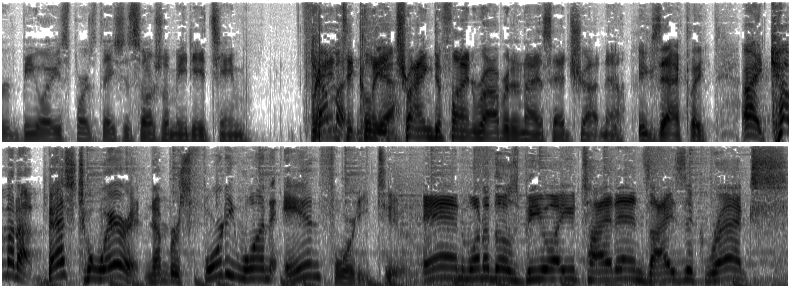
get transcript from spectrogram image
our BYU Sports Station social media team frantically yeah. trying to find Robert Anae's headshot now. Exactly. All right, coming up, best to wear it, numbers 41 and 42. And one of those BYU tight ends, Isaac Rex,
